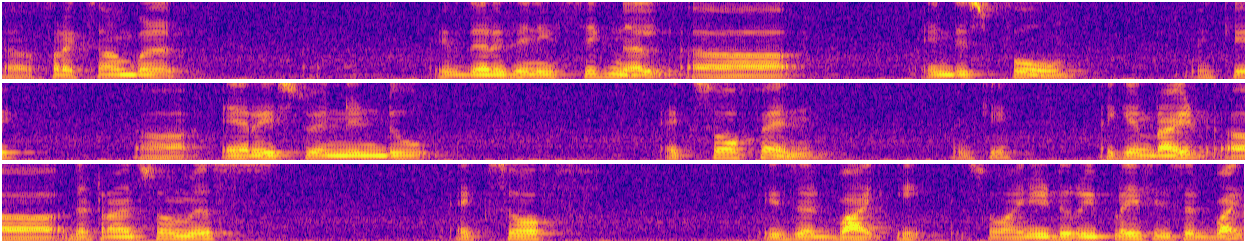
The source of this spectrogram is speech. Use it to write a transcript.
uh, for example if there is any signal uh, in this form okay uh, a raised to n into x of n okay I can write uh, the transform is x of z by a. So I need to replace z by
